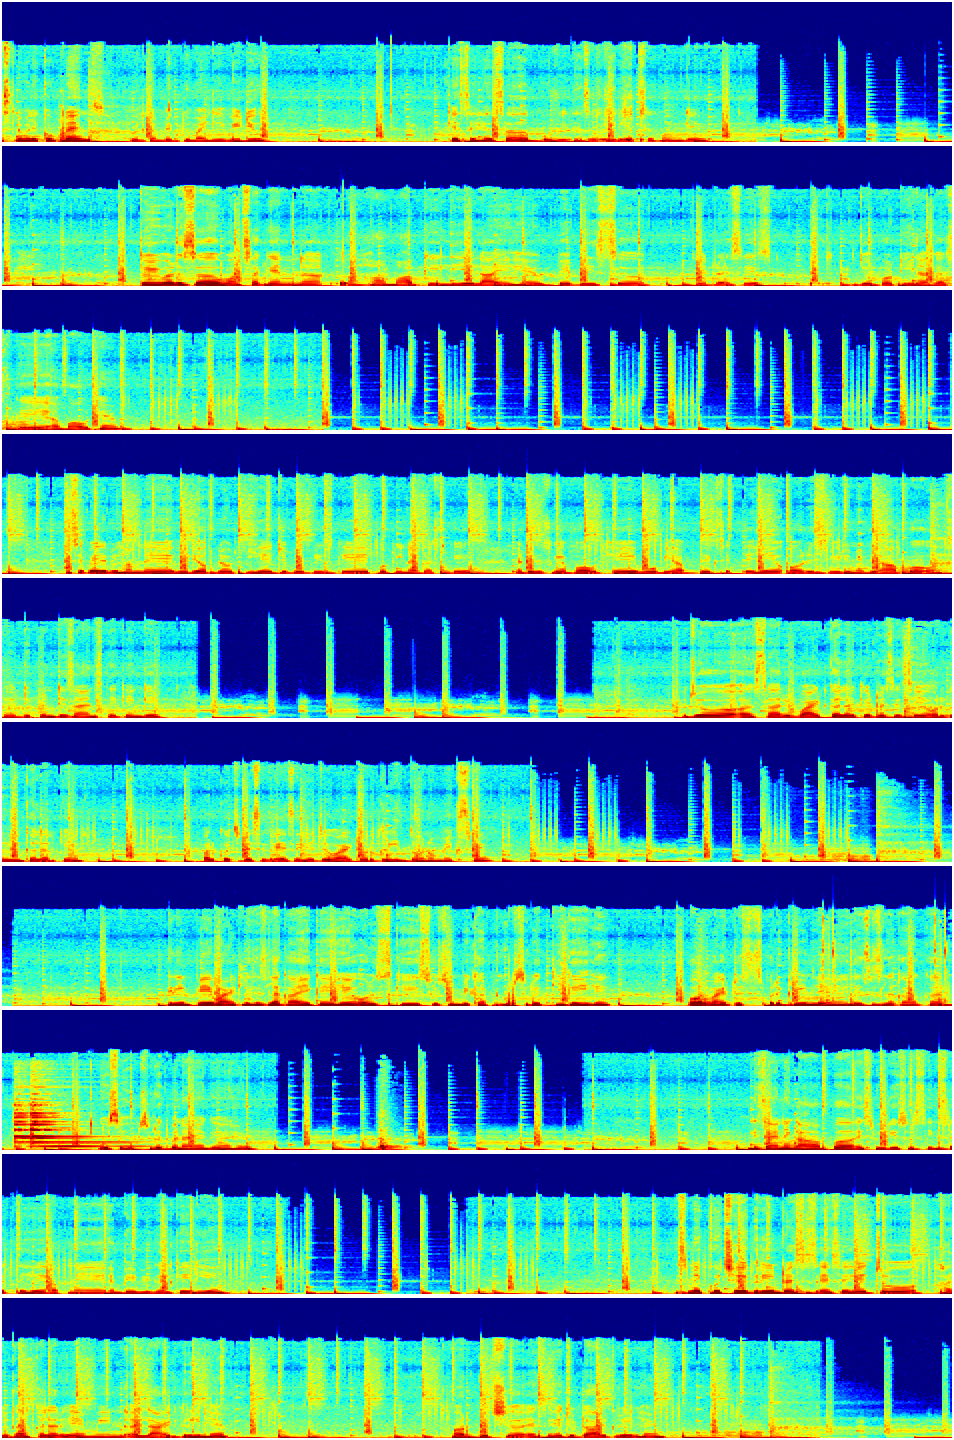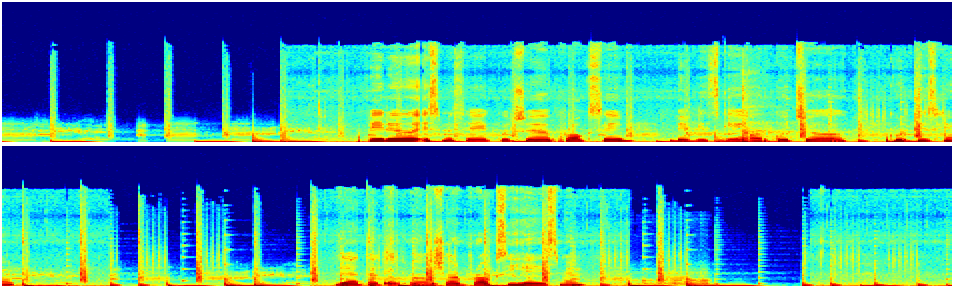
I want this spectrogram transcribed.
वालेकुम friends welcome back to my new video कैसे हैं सब? उम्मीद है सब खैरियत से होंगे। तो व्यूअर्स वंस अगेन हम आपके लिए लाए हैं बेबीज़ के ड्रेसेस जो फोर्टीन अगस्त के अबाउट हैं। इससे पहले भी हमने वीडियो अपलोड की है जो बेबीज़ के 14 अगस्त के ड्रेसेस के अबाउट है वो भी आप देख सकते हैं और इस वीडियो में भी आप उनसे डिफरेंट डिज़ाइंस देखेंगे। जो सारे वाइट कलर के ड्रेसेस है और ग्रीन कलर के, और कुछ ड्रेसेस ऐसे हैं जो वाइट और ग्रीन दोनों मिक्स है। ग्रीन पे वाइट लेसेस लगाए गए हैं और उसकी स्टिचिंग भी काफ़ी खूबसूरत की गई है। और वाइट ड्रेसेस पर ग्रीन लेसेस लगाकर उसे खूबसूरत बनाया गया है। डिज़ाइनिंग आप इस वीडियो से सीख सकते हैं अपने बेबी गर्ल के लिए। इसमें कुछ ग्रीन ड्रेसेस ऐसे हैं जो हल्का कलर है मीन लाइट ग्रीन है। और कुछ ऐसे है जो डार्क ग्रीन है। फिर इसमें से कुछ फ्रॉक्स है बेबीज़ के और कुछ कुर्तीज़ हैं। ज़्यादातर तो शॉर्ट फ्रॉक्स ही है इसमें।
